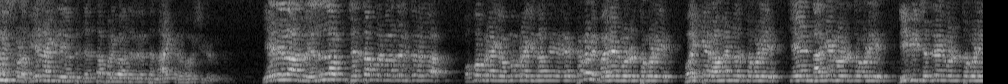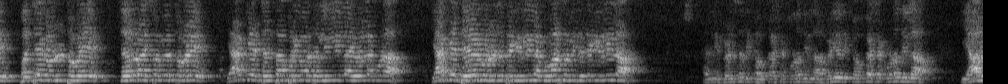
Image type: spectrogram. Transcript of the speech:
ಊಹಿಸ್ಕೊಳ್ಳೋದು, ಏನಾಗಿದೆ ಇವತ್ತು ಜನತಾ ಪರಿವಾರದಲ್ಲಿರುವಂತ ನಾಯಕರ ಭವಿಷ್ಯಗಳು? ಏನೆಲ್ಲ ಆದ್ರೂ ಎಲ್ಲ ಜನತಾ ಪರಿವಾರದಲ್ಲಿ ಇದ್ದವರೆಲ್ಲ ಒಬ್ಬೊಬ್ಬರಾಗಿ ಒಬ್ಬೊಬ್ಬರಾಗಿ ನಾವು ತಗೊಳ್ಳಿ, ಬೈರೇಗೌಡರು ತಗೊಳ್ಳಿ, ವೈ ಕೆ ರಾಮಣ್ಣವ್ರು ತಗೊಳ್ಳಿ, ಕೆ ಎನ್ ನಾಗೇಗೌಡರು ತಗೊಳ್ಳಿ, ಡಿ ಬಿ ಚಂದ್ರೇಗೌಡರು ತಗೊಳ್ಳಿ, ಬಚ್ಚೇಗೌಡರು ತಗೊಳ್ಳಿ ಚಲುವರಾಯಸ್ವಾಮಿ ಅವರು ತಗೊಳ್ಳಿ, ಯಾಕೆ ಜನತಾ ಪರಿವಾರದಲ್ಲಿ ಇರ್ಲಿಲ್ಲ ಇವರೆಲ್ಲ ಕೂಡ? ಯಾಕೆ ದೇವೇಗೌಡರ ಜೊತೆಗೆ ಇರ್ಲಿಲ್ಲ, ಕುಮಾರಸ್ವಾಮಿ ಜೊತೆಗೆ ಇರ್ಲಿಲ್ಲ? ಅಲ್ಲಿ ಬೆಳೆಸೋದಿಕ್ಕೆ ಅವಕಾಶ ಕೊಡೋದಿಲ್ಲ, ಬೆಳೆಯೋದಿಕ್ಕೆ ಅವಕಾಶ ಕೊಡೋದಿಲ್ಲ. ಯಾರು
